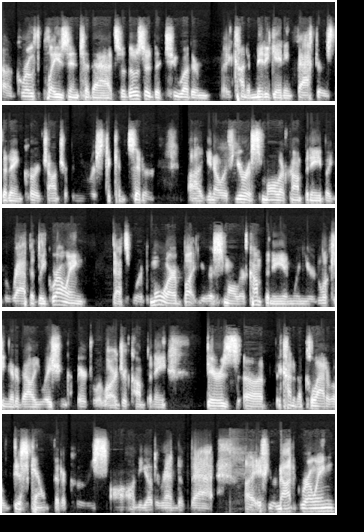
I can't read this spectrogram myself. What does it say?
uh, growth plays into that. So those are the two other kind of mitigating factors that I encourage entrepreneurs to consider. Uh, you know, if you're a smaller company but you're rapidly growing, that's worth more. But you're a smaller company, and when you're looking at a valuation compared to a larger company, there's uh, kind of a collateral discount that occurs on the other end of that. Uh, if you're not growing,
